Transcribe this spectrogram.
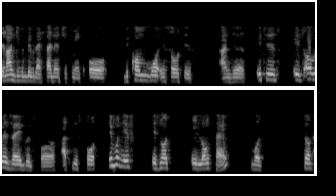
They now give you maybe like silent treatment or become more insultive. And uh, it is it's always very good for at least for even if it's not a long time, but just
